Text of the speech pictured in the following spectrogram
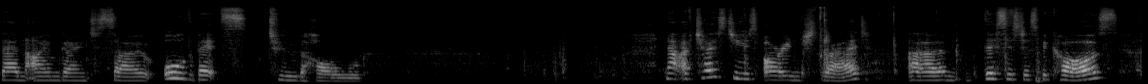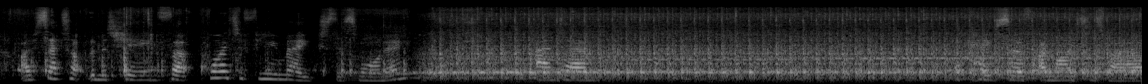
then I am going to sew all the bits to the hole. Now I've chose to use orange thread. Um, this is just because I've set up the machine for quite a few makes this morning. And um, case of I might as well.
